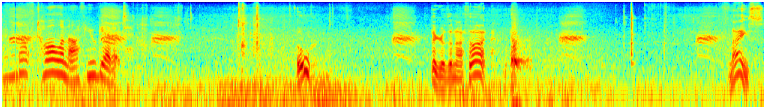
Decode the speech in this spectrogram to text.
I'm not tall enough, you get it. Oh, bigger than I thought. Nice.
